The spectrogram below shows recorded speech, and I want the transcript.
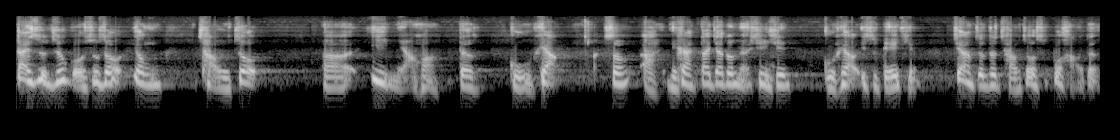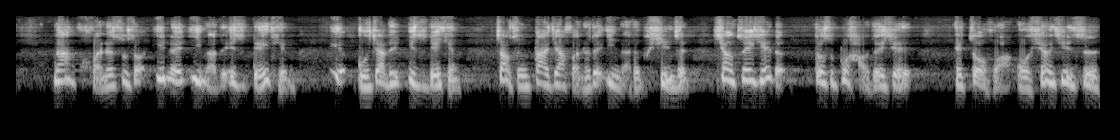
但是如果是说用炒作呃疫苗哈的股票，说啊，你看大家都没有信心，股票一直跌停，这样子的炒作是不好的。那反而是说，因为疫苗的一直跌停，股价的一直跌停，造成大家反而对疫苗的不信任，像这些的都是不好的一些。做法，我相信是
